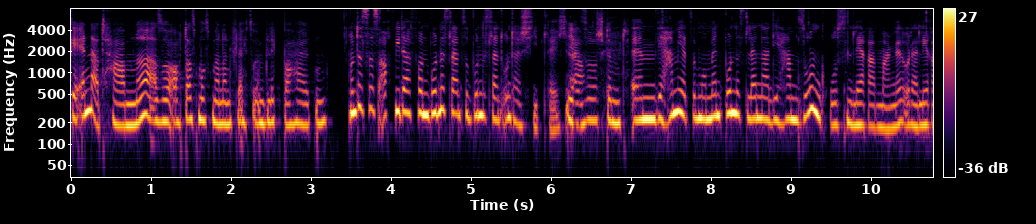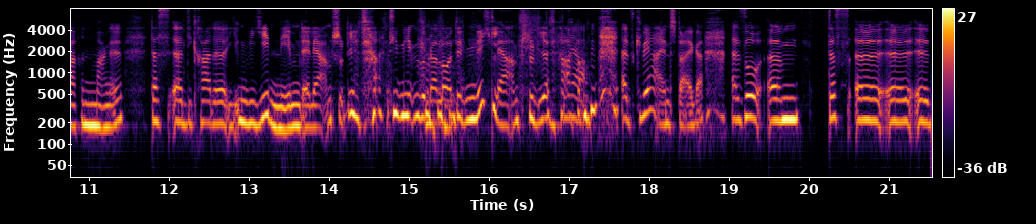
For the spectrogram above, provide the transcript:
geändert haben. Ne? Also auch das muss man dann vielleicht so im Blick behalten. Und es ist auch wieder von Bundesland zu Bundesland unterschiedlich. Ja, also, stimmt. Ähm, wir haben jetzt im Moment Bundesländer, die haben so einen großen Lehrermangel oder Lehrerinnenmangel, dass äh, die gerade irgendwie jeden nehmen, der Lehramt studiert hat. Die nehmen sogar Leute, die nicht Lehramt studiert haben, ja. als Quereinsteiger. Also ähm, das, äh, äh,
